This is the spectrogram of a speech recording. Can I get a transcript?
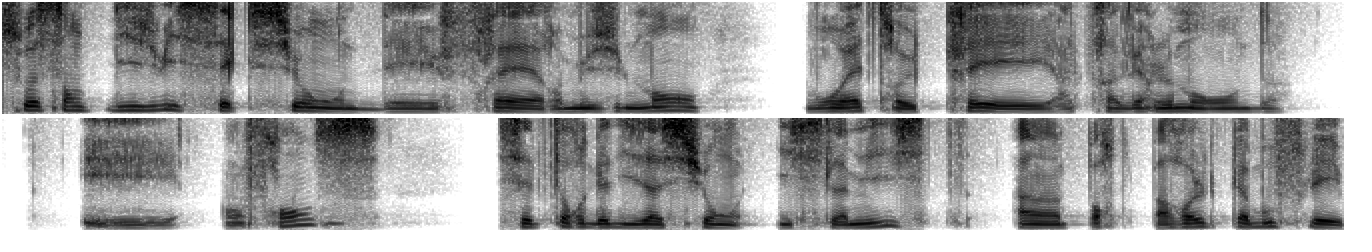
78 sections des frères musulmans vont être créées à travers le monde. Et en France, cette organisation islamiste a un porte-parole camouflé.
